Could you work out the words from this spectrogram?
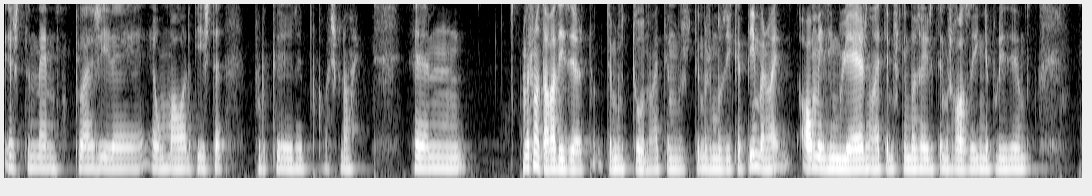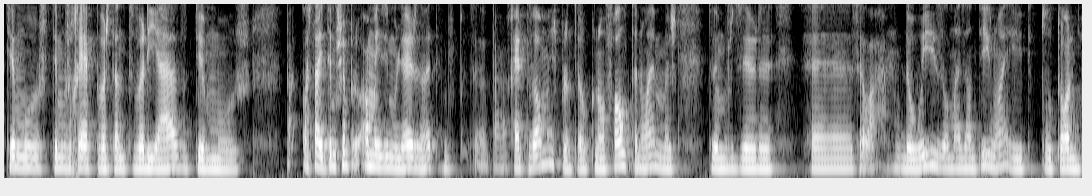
este meme que o Agir é, é um mau artista, porque, porque eu acho que não é. Um, mas não estava a dizer, temos de tudo, não é? Temos, temos música pimba, não é? Homens e mulheres, não é? Temos Kim temos Rosinha, por exemplo. Temos, temos rap bastante variado, temos... Pá, lá está, e temos sempre homens e mulheres, não é? Temos pá, rap de homens, pronto, é o que não falta, não é? Mas podemos dizer, uh, sei lá, The Weasel, mais antigo, não é? E tipo Plutónio,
